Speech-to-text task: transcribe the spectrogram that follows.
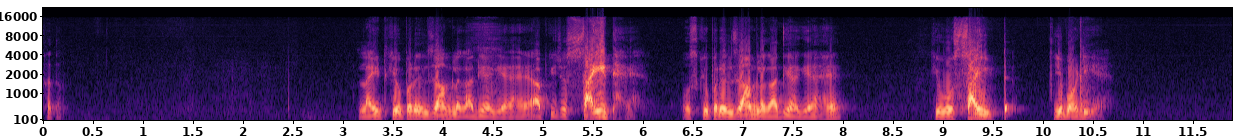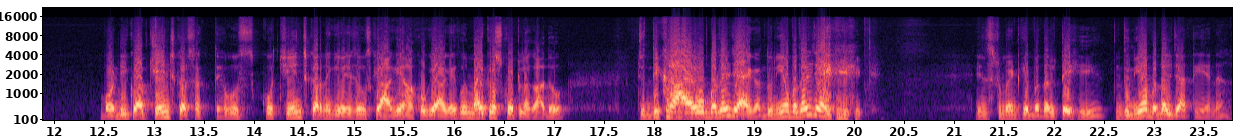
खत्म। लाइट के ऊपर इल्ज़ाम लगा दिया गया है। आपकी जो साइट है, उसके ऊपर इल्ज़ाम लगा दिया गया है कि वो साइट ये बॉडी है। बॉडी को आप चेंज कर सकते हो, उसको चेंज करने की वजह से उसके आगे, आँखों के आगे कोई माइक्रोस्कोप लगा दो। जो दिख रहा है वो बदल जाएगा, दुनिया बदल जाएगी। इंस्ट्रूमेंट के बदलते ही दुनिया बदल जाती है ना।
